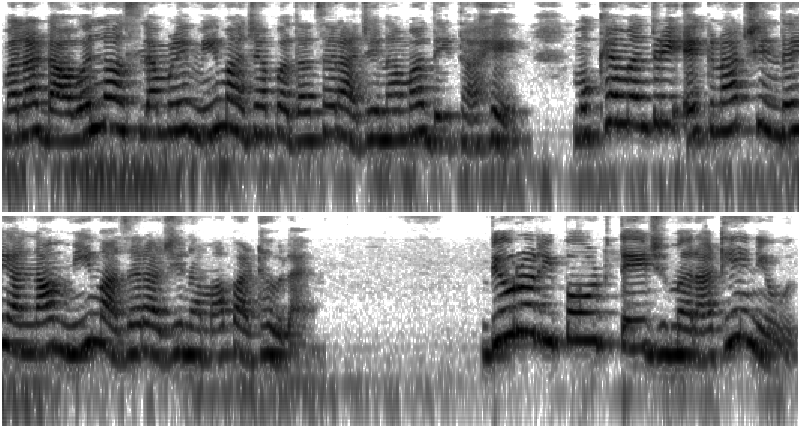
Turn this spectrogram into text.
मला डावललं असल्यामुळे मी माझ्या पदाचा राजीनामा देत आहे. मुख्यमंत्री एकनाथ शिंदे यांना मी माझा राजीनामा पाठवलाय. ब्युरो रिपोर्ट तेज मराठी न्यूज.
